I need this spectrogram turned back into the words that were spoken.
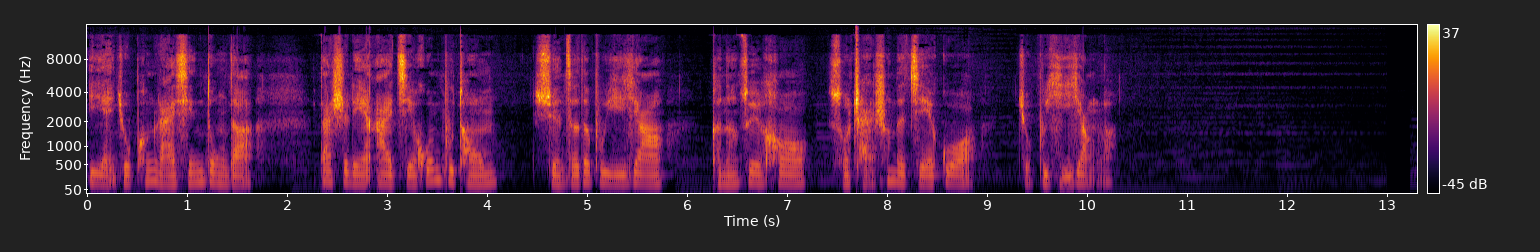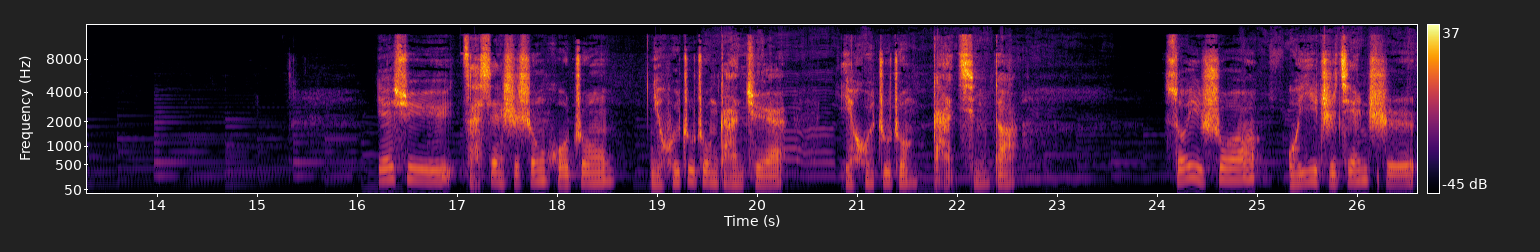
一眼就怦然心动的，但是恋爱结婚不同，选择的不一样，可能最后所产生的结果就不一样了。也许在现实生活中，你会注重感觉，也会注重感情的。所以说，我一直坚持。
